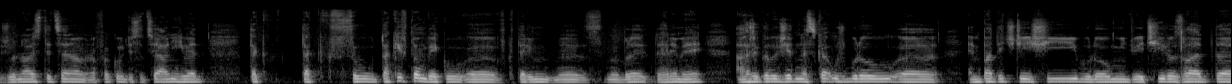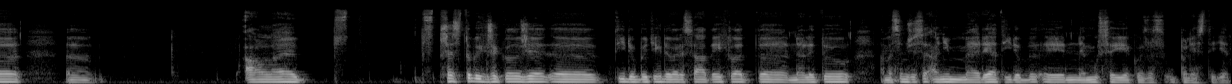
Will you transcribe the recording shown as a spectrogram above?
žurnalistice, na, na fakultě sociálních věd, tak tak jsou taky v tom věku, eh, v kterým eh, jsme byli tehdy my. A řekl bych, že dneska už budou eh, empatičtější, budou mít větší rozhled, ale přesto bych řekl, že uh, té doby těch 90. let uh, nelituju a myslím, že se ani média té doby nemusí jako zase úplně stydět.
